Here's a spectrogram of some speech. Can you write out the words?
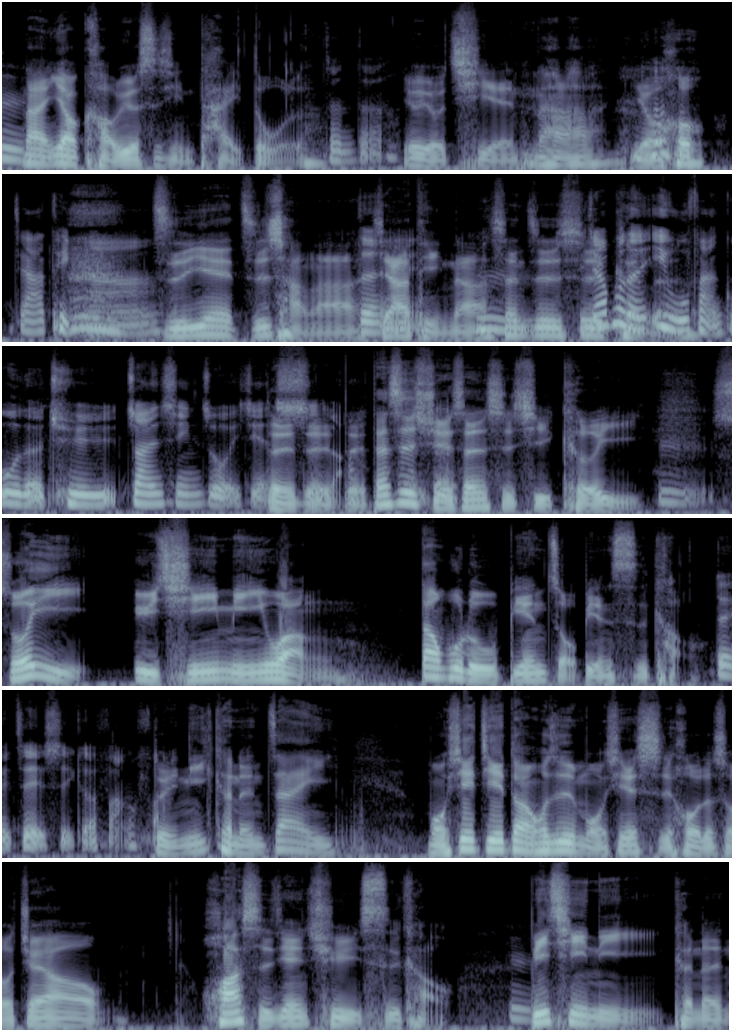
嗯、那要考虑的事情太多了，真的，又有钱啊，有家庭啊，职业、职场啊，家庭啊，嗯、甚至是比较不能义无反顾的去专心做一件事。对对对，但是学生时期可以，嗯，所以与其迷惘，倒不如边走边思考。对，这也是一个方法。对，你可能在某些阶段或是某些时候的时候，就要花时间去思考，嗯、比起你可能。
